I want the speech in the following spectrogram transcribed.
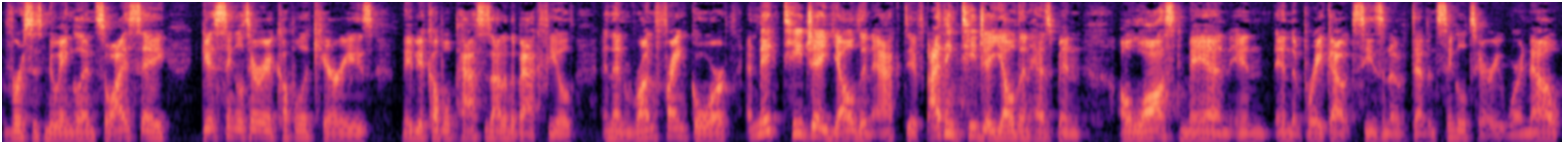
versus New England. So I say get Singletary a couple of carries, maybe a couple passes out of the backfield, and then run Frank Gore and make TJ Yeldon active. I think TJ Yeldon has been a lost man in in the breakout season of Devin Singletary, where now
